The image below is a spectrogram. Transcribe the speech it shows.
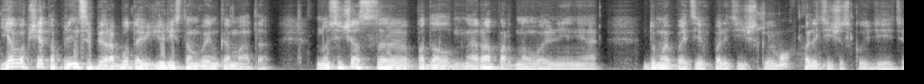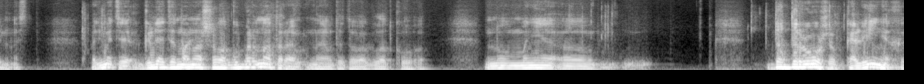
я вообще-то, в принципе, работаю юристом военкомата. Но сейчас э, подал рапорт на увольнение. Думаю пойти в политическую, Почему? в политическую деятельность. Понимаете, глядя на нашего губернатора, на вот этого Гладкова, ну, мне э, до дрожи в коленях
